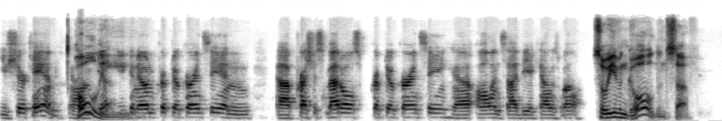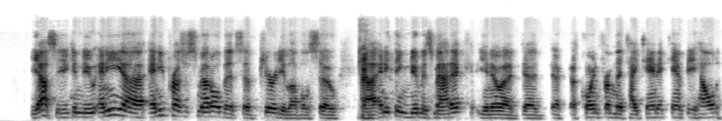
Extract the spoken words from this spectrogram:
You sure can. Uh, Holy! Yeah, you can own cryptocurrency and uh, precious metals, cryptocurrency, uh, all inside the account as well. So even gold and stuff. Yeah, so you can do any uh, any precious metal that's a purity level. So okay. uh, anything numismatic, you know, a, a, a, coin from the Titanic can't be held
